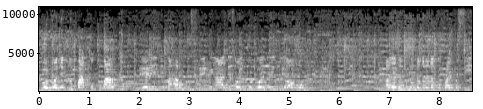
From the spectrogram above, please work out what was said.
dua-duanya itu patut banget. Ya, ini mah harus di streaming aja soalnya dua-duanya itu ya Allah. Kalian yang belum dengerin lagu Privacy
